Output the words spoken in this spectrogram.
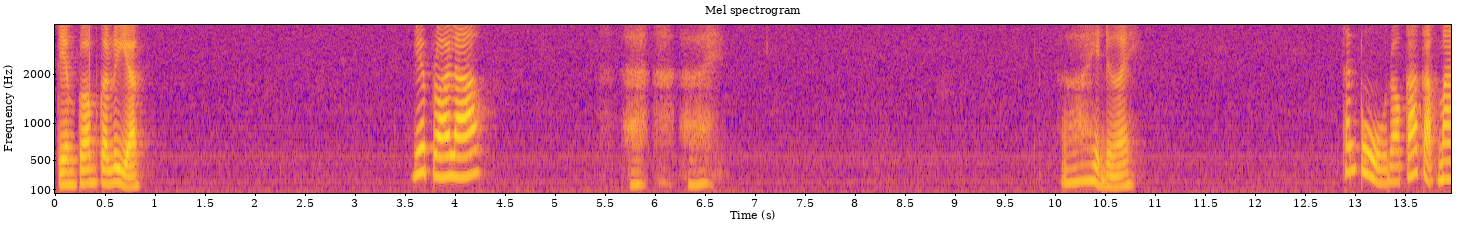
เตรียมพร้อมกันหรือยังเรียบร้อยแล้วเฮ้ยเฮ้ยเหนื่อย ท่านปู่เรอก้ากลับมา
